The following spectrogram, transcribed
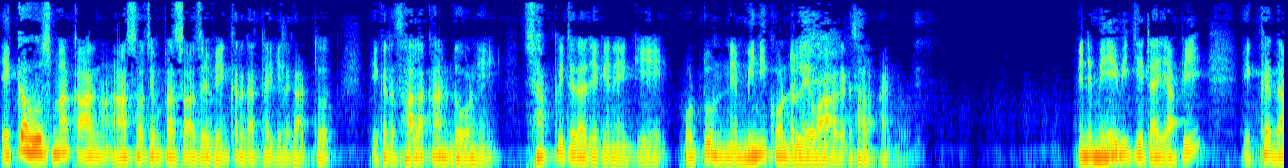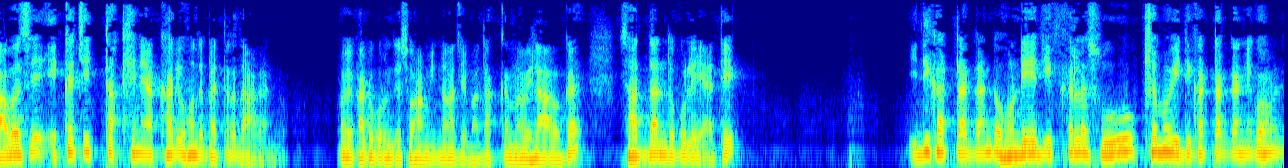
එක හුස්මක් ආස්වාදයෙන් ප්‍රසවාසයෙන් වෙන් කරගත්තා කියලා ගත්තොත් ඒකට සලකන්න ඕනේ ශක්විති රජ කෙනෙක්ගේ ඔටුන්නේ මිනි කොණ්ඩලේ වාගට සලකන්න ඕනේ. මෙන්න මේ විදිහටයි අපි එක දවසේ එක චිත්තක්ෂණයක් හරි හොඳ පැත්තට දාගන්න ඕනේ. ඔය කටුකුරුන්දේ ස්වාමීන් වහන්සේ මතක් කරන වෙලාවක සද්දන්ත කුලේ ඇතෙක් ඉදි කට්ටක් ගන්න හොඬේ දික් කරලා සූක්ෂම ඉදි කට්ටක් ගන්නෙ කොහොමද?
